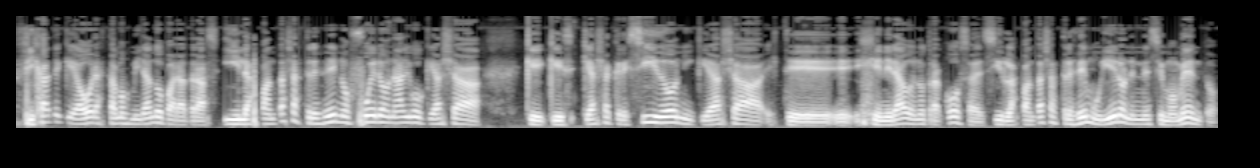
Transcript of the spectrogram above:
Fíjate que ahora estamos mirando para atrás y las pantallas 3D no fueron algo que haya que, que, haya crecido ni que haya este, eh, generado en otra cosa. Es decir, las pantallas 3D murieron en ese momento.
